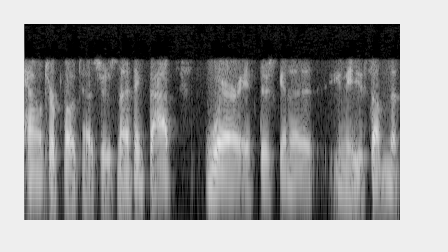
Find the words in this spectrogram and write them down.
counter protesters. And I think that's where if there's going to you know something that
